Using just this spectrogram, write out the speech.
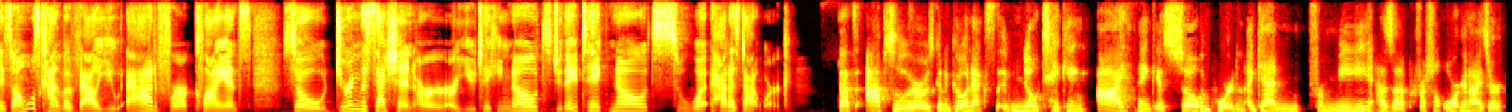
is almost kind of a value add for our clients. So during the session, are, are you taking notes? Do they take notes? What, how does that work? That's absolutely where I was going to go next. Note taking, I think, is so important. Again, for me as a professional organizer,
